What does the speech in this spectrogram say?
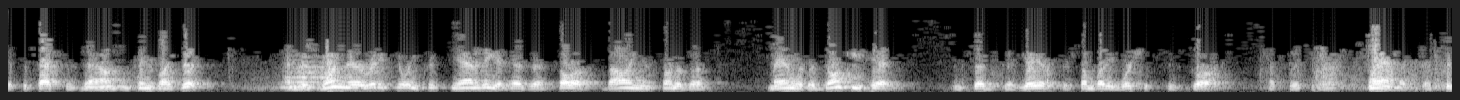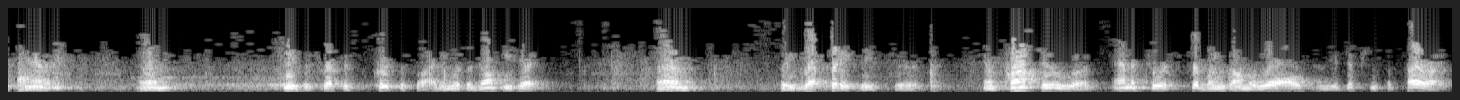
get the taxes down, and things like this. And there's one there ridiculing Christianity. It has a fellow bowing in front of a man with a donkey head and said, Gaius, or somebody worships his God. That's a uh, slam at, at Christianity. Um, Jesus crucified and with a donkey head. Um, the graffiti, these uh, impromptu uh, amateur scribblings on the walls and the Egyptian papyri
